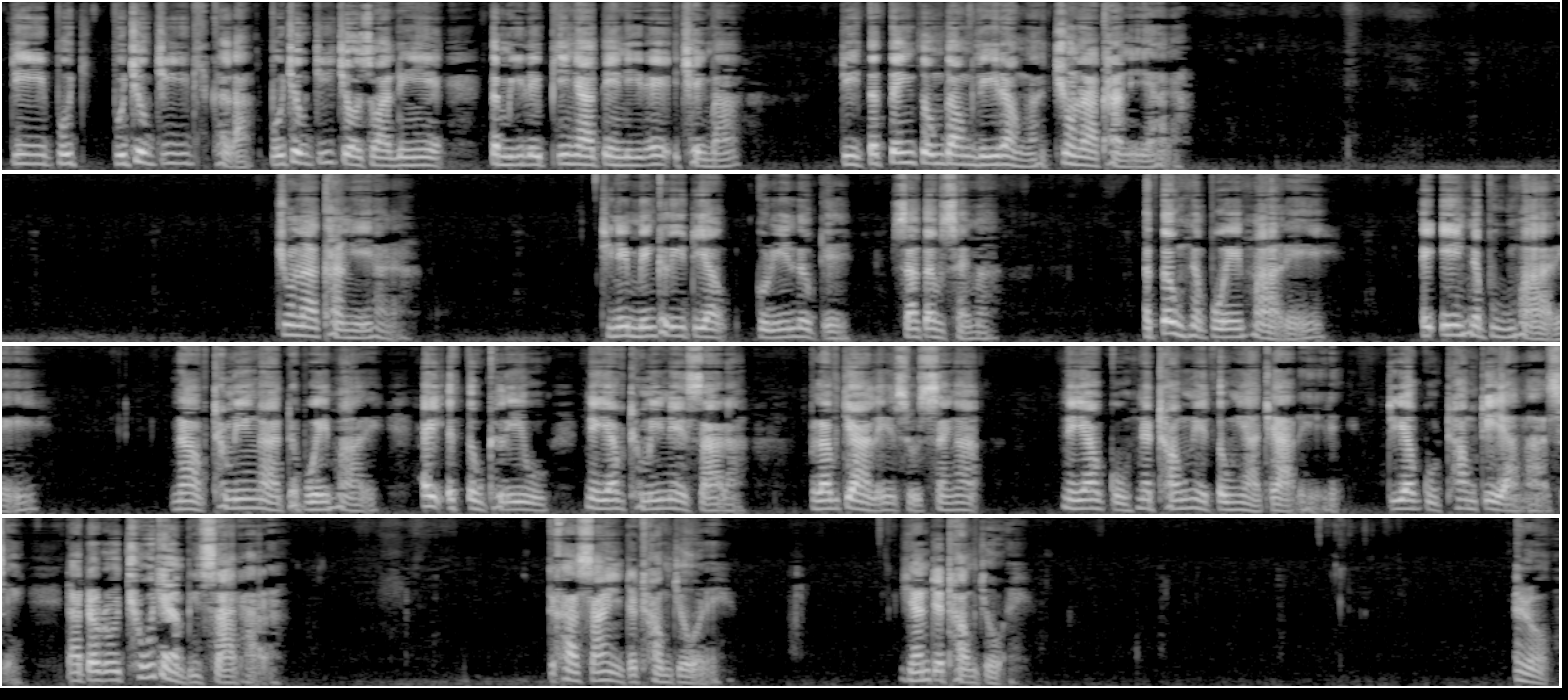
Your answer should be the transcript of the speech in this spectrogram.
ဒီဘူဘူချုပ်ကြီးခလားဘူချုပ်ကြီးကျော်စွာလင်းရဲ့သမီးလေးပညာသင်နေတဲ့အချိန်မှာဒီတသိန်း3400ကကျွန်းလာခံနေရတာ ကျွန်းလာခံနေရတာဒီနေ့မင်းကလေးတယောက်ကိုရင်းလုပ်တယ်စားတော့ဆိုင်မှာအတုပ်နှစ်ပွဲမှားတယ်အေးအေးနှစ်ပူးမှားတယ်နောက်ထမင်းကတပွဲမှားတယ်အဲ့အတုပ်ကလေးကိုနှစ်ယောက်ထမင်းနဲ့စားတာဘယ်လောက်ကြလဲဆိုဆန်ကနှစ်ယောက်ကို2300ကျတယ်တဲ့တယောက်ကို1150ဒါတော်တော်ချိုးကြံပြီးစားထားတာတခါစားရင်1000ကျော်တယ်ရန်1000ကျော်တယ် အဲ့တော့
